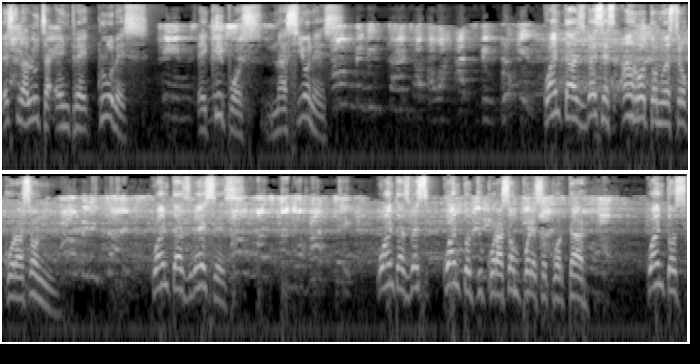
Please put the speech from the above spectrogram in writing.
Es una lucha entre clubes, equipos, naciones. ¿Cuántas veces han roto nuestro corazón? ¿Cuántas veces? ¿Cuántas veces? ¿Cuánto tu corazón puede soportar? ¿Cuántos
